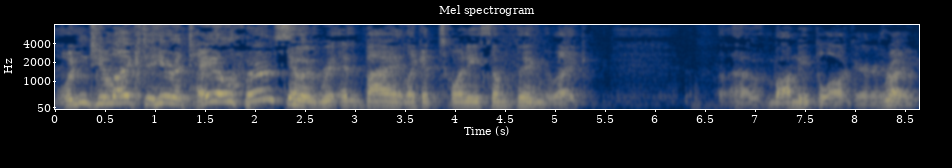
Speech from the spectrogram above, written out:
Wouldn't you like to hear a tale first? Yeah, but written by like a twenty-something like uh, mommy blogger, Right.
